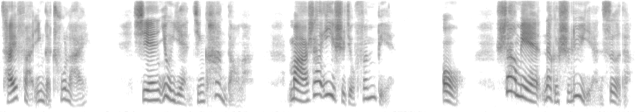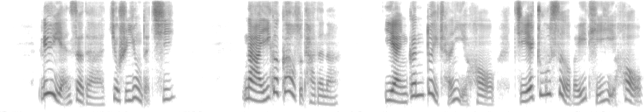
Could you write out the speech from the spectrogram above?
才反应得出来，先用眼睛看到了，马上意识就分别。哦，上面那个是绿颜色的，绿颜色的就是用的漆。哪一个告诉他的呢？眼根对沉以后，结诸色为体以后，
